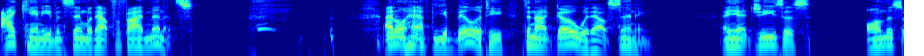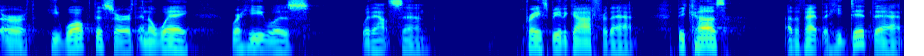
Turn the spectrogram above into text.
I can't even sin without for five minutes. I don't have the ability to not go without sinning. And yet, Jesus, on this earth, he walked this earth in a way where he was without sin. Praise be to God for that. Because of the fact that he did that,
